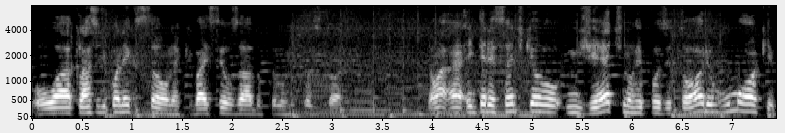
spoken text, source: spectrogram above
ou a classe de conexão, né, que vai ser usado pelo repositório. Então é interessante que eu injete no repositório um mock,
